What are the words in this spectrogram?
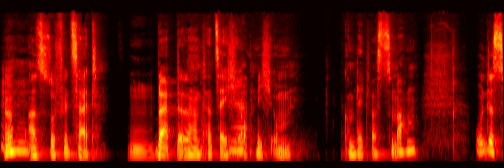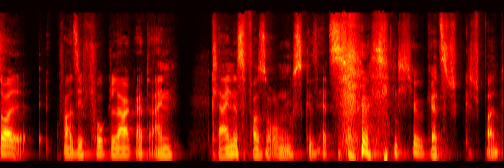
Ne? Mhm. Also so viel Zeit Mhm. bleibt da dann tatsächlich Ja. auch nicht, um komplett was zu machen. Und es soll quasi vorgelagert ein kleines Versorgungsgesetz. Das finde ich ganz gespannt,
